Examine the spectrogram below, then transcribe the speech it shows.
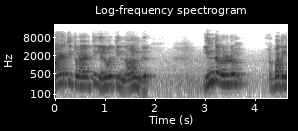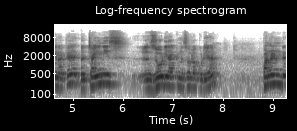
ஆயிரத்தி தொள்ளாயிரத்தி எழுவத்தி நான்கு. இந்த வருடம் பார்த்தீங்கன்னாக்க சைனீஸ் ஜோடியாக்னு சொல்லக்கூடிய பன்னெண்டு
